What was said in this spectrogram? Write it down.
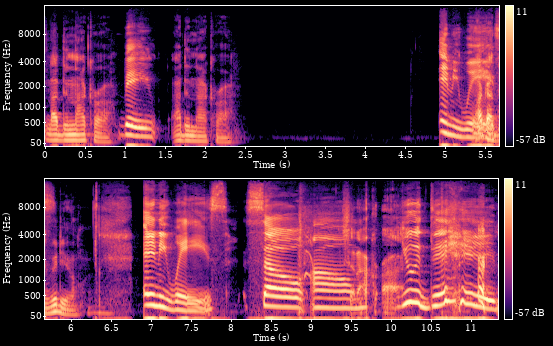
And I did not cry. babe. I did not cry. Anyways, I got the video. anyways. So, um, I cried. you did.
